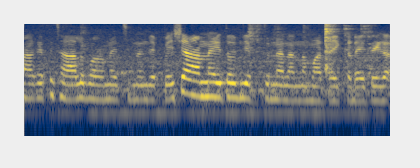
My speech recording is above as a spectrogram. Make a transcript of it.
నాకైతే చాలా బాగా నచ్చిందని చెప్పేసి ఆ అన్నయ్యతో చెప్తున్నాను అన్నమాట ఇక్కడైతే ఇక.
